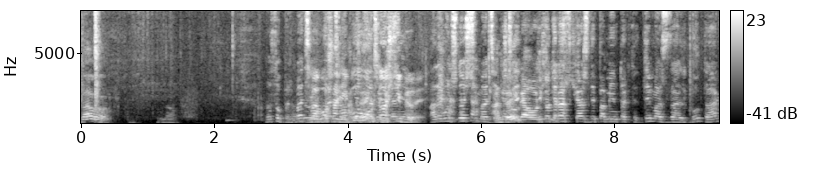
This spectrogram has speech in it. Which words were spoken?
Brawo. No. No super, macie. Sławosza nie było, łączności były. Ale łączności macie. Każdy, tylko teraz każdy pamięta, kto- ty masz z Elku, tak?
